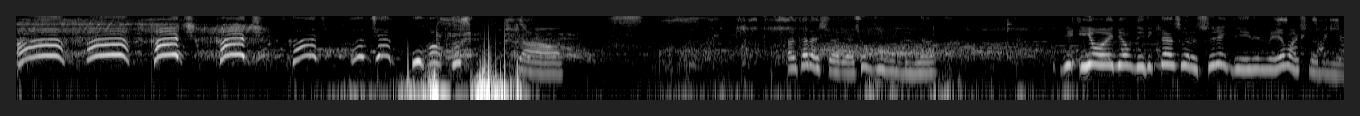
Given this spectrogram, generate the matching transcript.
Aa! Aa! Kaç! Kaç! Kaç! Öleceğim. Oha! Nasıl? Ya. Arkadaşlar ya çok yenildim ya. Bir iyi oynuyorum dedikten sonra sürekli yenilmeye başladım ya.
